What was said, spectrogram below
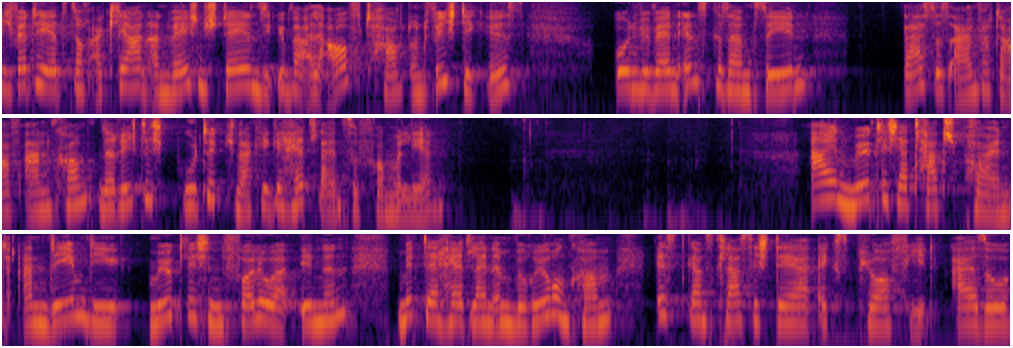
Ich werde dir jetzt noch erklären, an welchen Stellen sie überall auftaucht und wichtig ist. Und wir werden insgesamt sehen, dass es einfach darauf ankommt, eine richtig gute, knackige Headline zu formulieren. Ein möglicher Touchpoint, an dem die möglichen FollowerInnen mit der Headline in Berührung kommen, ist ganz klassisch der Explore-Feed. Also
